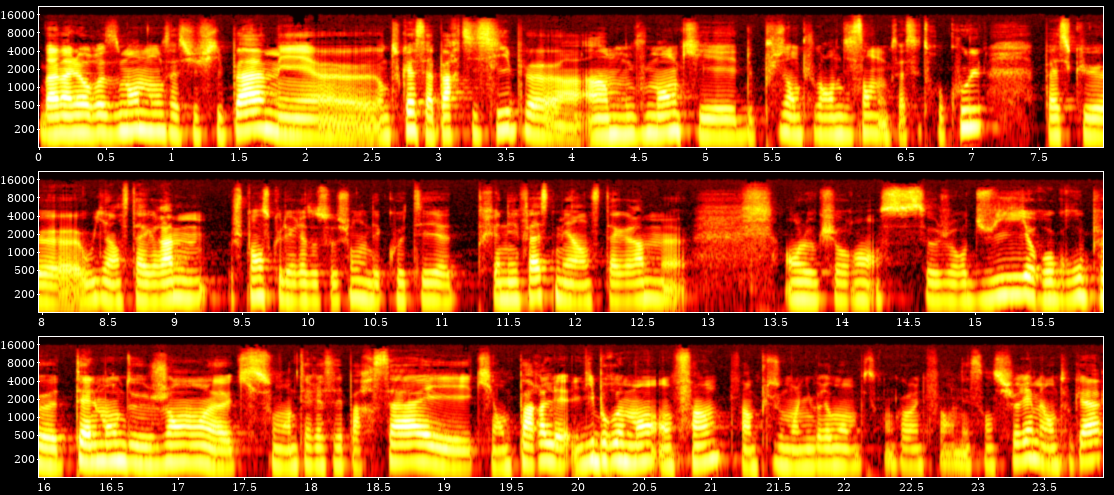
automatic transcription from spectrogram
Bah, malheureusement, non, ça suffit pas, mais euh, en tout cas, ça participe euh, à un mouvement qui est de plus en plus grandissant, donc ça, c'est trop cool. Parce que, euh, oui, Instagram, je pense que les réseaux sociaux ont des côtés très néfastes, mais Instagram, en l'occurrence, aujourd'hui, regroupe tellement de gens qui sont intéressés par ça et qui en parlent librement, enfin, enfin, plus ou moins librement, parce qu'encore une fois, on est censuré, mais en tout cas,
